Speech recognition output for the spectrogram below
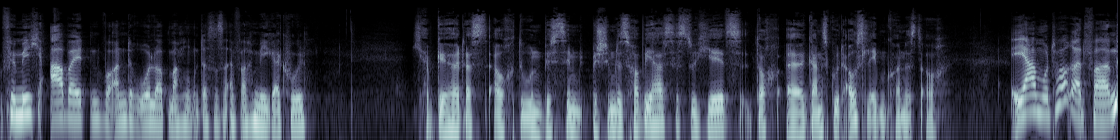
für mich Arbeiten, wo andere Urlaub machen. Und das ist einfach mega cool. Ich habe gehört, dass auch du ein bestimmtes Hobby hast, das du hier jetzt doch äh, ganz gut ausleben konntest auch. Ja, Motorradfahren.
